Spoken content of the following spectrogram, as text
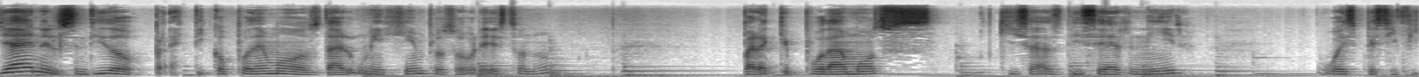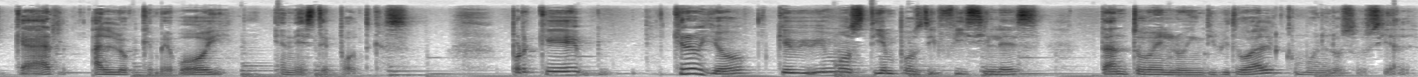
Ya en el sentido práctico podemos dar un ejemplo sobre esto, ¿no? Para que podamos quizás discernir o especificar a lo que me voy en este podcast. Porque creo yo que vivimos tiempos difíciles tanto en lo individual como en lo social.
